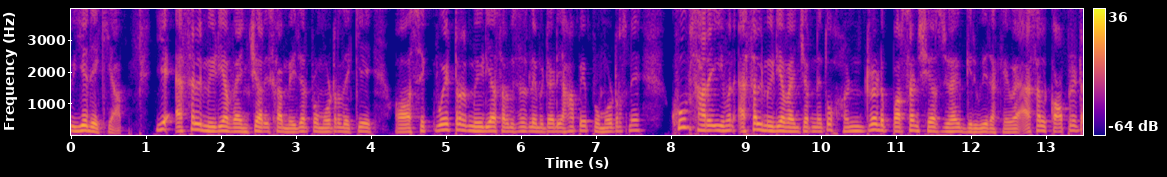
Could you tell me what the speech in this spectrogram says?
तो ये देखिए आप, ये एस एल मीडिया वेंचर इसका मेजर प्रोमोटर देखिए, और सिक्वेटर मीडिया सर्विसेज़ लिमिटेड यहाँ पे प्रोमोटर्स ने खूब सारे इवन एस एल मीडिया वेंचर ने तो हंड्रेड परसेंट शेयर्स जो है गिरवी रखे हुए हैं। एस एल कॉपरेट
